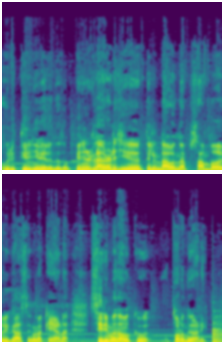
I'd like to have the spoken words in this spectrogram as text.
ഉരുത്തിരിഞ്ഞു വരുന്നതും പിന്നീടുള്ള അവരുടെ ജീവിതത്തിൽ ഉണ്ടാകുന്ന സംഭവ വികാസങ്ങളൊക്കെയാണ് സിനിമ നമുക്ക് തുറന്നു കാണിക്കുന്നത്.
